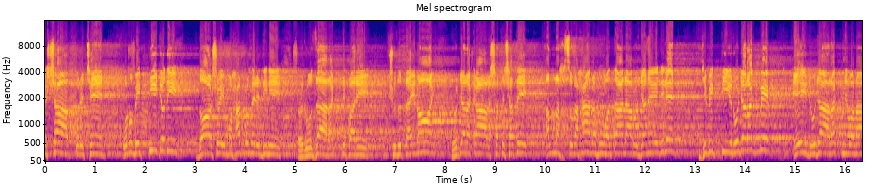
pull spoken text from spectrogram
এরশাদ করেছেন, কোনো ব্যক্তি যদি দশই মহারমের দিনে রোজা রাখতে পারে শুধু তাই নয়, রোজা রাখার সাথে সাথে আল্লাহ সুবাহানহু আরও জানিয়ে দিলেন যে ব্যক্তি রোজা রাখবে, এই রোজা রাখনেওয়ালা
